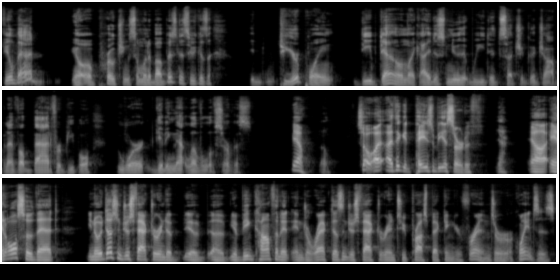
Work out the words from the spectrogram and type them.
feel bad, you know, approaching someone about business because, it, to your point, deep down, like I just knew that we did such a good job, and I felt bad for people who weren't getting that level of service. Yeah. So. So I, I think it pays to be assertive. Yeah. Uh, and also that you know it doesn't just factor into uh, uh, you know, being confident and direct doesn't just factor into prospecting your friends or acquaintances.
